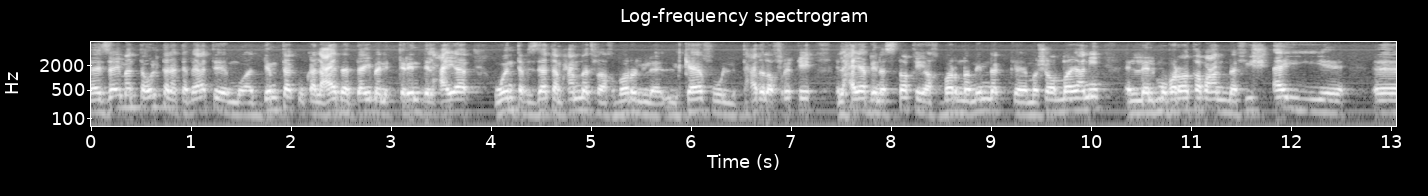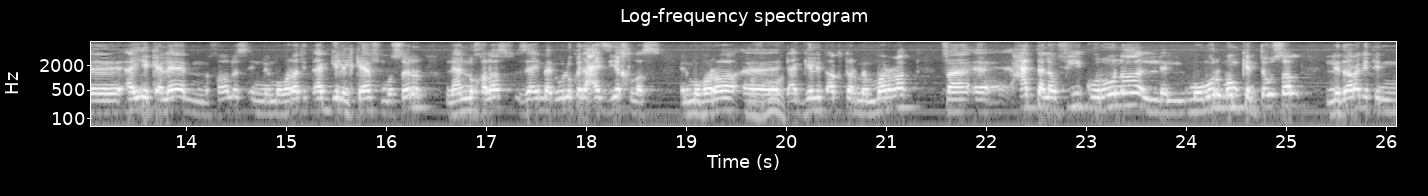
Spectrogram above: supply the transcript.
زي ما أنت قلت أنا تابعت مقدمتك وكالعادة دايما الترند الحقيقة وأنت بالذات يا محمد في أخبار الكاف والاتحاد الأفريقي الحقيقة بنستقي أخبارنا منك ما شاء الله يعني. المباراة طبعا ما فيش أي أي كلام خالص إن المباراة تتأجل الكاف مصر لأنه خلاص زي ما بيقولوا كده عايز يخلص. المباراة اتأجلت أكتر من مرة. فحتى لو في كورونا الأمور ممكن توصل لدرجة إن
